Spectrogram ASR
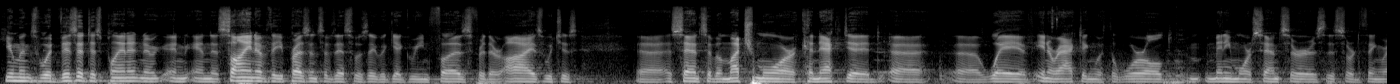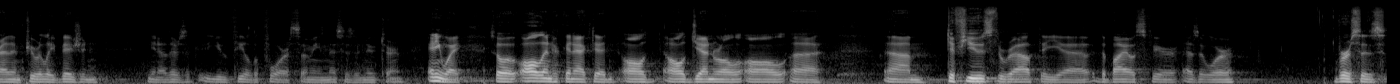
humans would visit this planet, and, and, and the sign of the presence of this was they would get green fuzz for their eyes, which is a sense of a much more connected uh, uh, way of interacting with the world, many more sensors, this sort of thing, rather than purely vision. You know, there's a, you feel the force. I mean, this is a new term. Anyway, so all interconnected, all all general, all uh, um, diffused throughout the uh, the biosphere, as it were. Versus,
